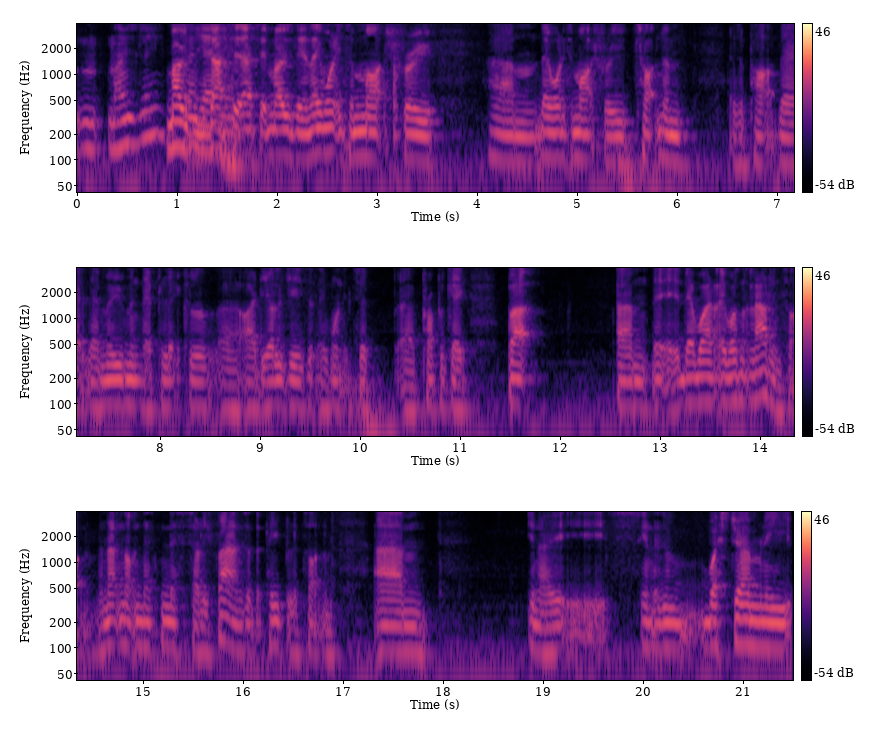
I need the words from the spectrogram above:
M- Mosley? Mosley, Yeah, that's yeah. it, that's it, Mosley, and they wanted to march through. Um, they wanted to march through Tottenham as a part of their, their movement, their political uh, ideologies that they wanted to uh, propagate, but um, they, they weren't. They wasn't allowed in Tottenham, and that not necessarily fans, but the people of Tottenham. Um, you know, it's you know, West Germany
